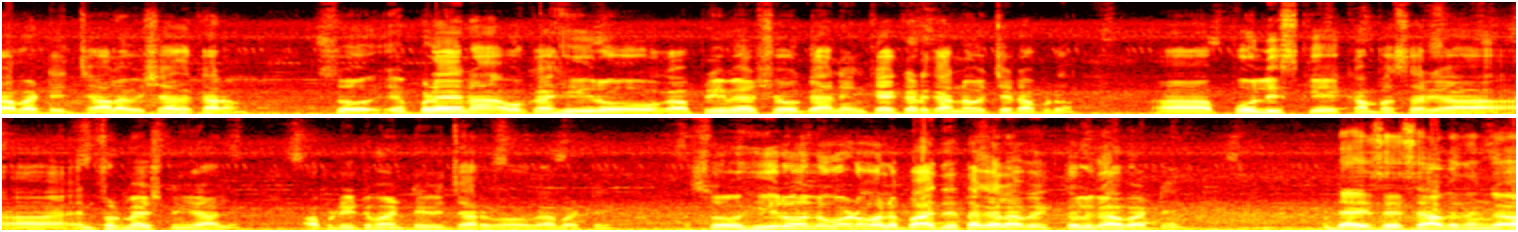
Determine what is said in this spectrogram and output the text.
కాబట్టి చాలా విషాదకరం. సో ఎప్పుడైనా ఒక హీరో ఒక ప్రీమియర్ షో కానీ ఇంకెక్కడికైనా వచ్చేటప్పుడు పోలీస్కి కంపల్సరీగా ఇన్ఫర్మేషన్ ఇవ్వాలి అప్పుడు ఇటువంటివి జరగవు కాబట్టి. సో హీరోలు కూడా వాళ్ళ బాధ్యత గల వ్యక్తులు కాబట్టి దయచేసి ఆ విధంగా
